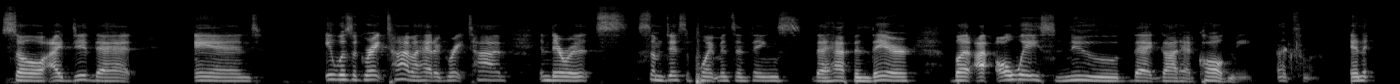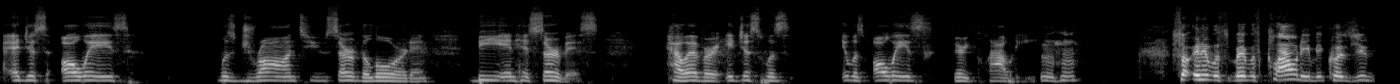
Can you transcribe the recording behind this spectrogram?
So I did that and it was a great time. I had a great time and there were some disappointments and things that happened there, but I always knew that God had called me. Excellent. And I just always was drawn to serve the Lord and be in his service. However, it just was it was always very cloudy. hmm So and it was it was cloudy because you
